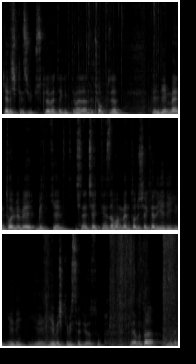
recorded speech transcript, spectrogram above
geliş gidiş 300 kilometre gittim herhalde. Çok güzel. Bildiğim mentollü bir bitki. İçine çektiğin zaman mentollü şekeri yedi, yedi, yemiş gibi hissediyorsun. Ve bu da bizim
